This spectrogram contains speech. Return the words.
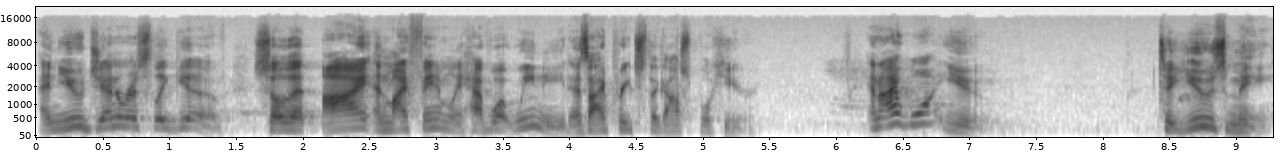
And you generously give so that I and my family have what we need as I preach the gospel here. And I want you to use me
